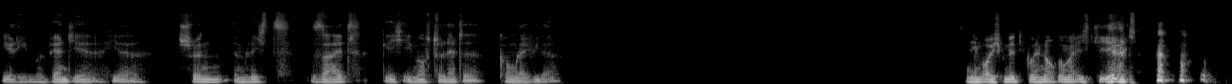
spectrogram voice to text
Ihr Lieben, und während ihr hier schön im Licht seid, gehe ich eben auf Toilette, komme gleich wieder. Nehme euch mit, wohin auch immer ich gehe.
